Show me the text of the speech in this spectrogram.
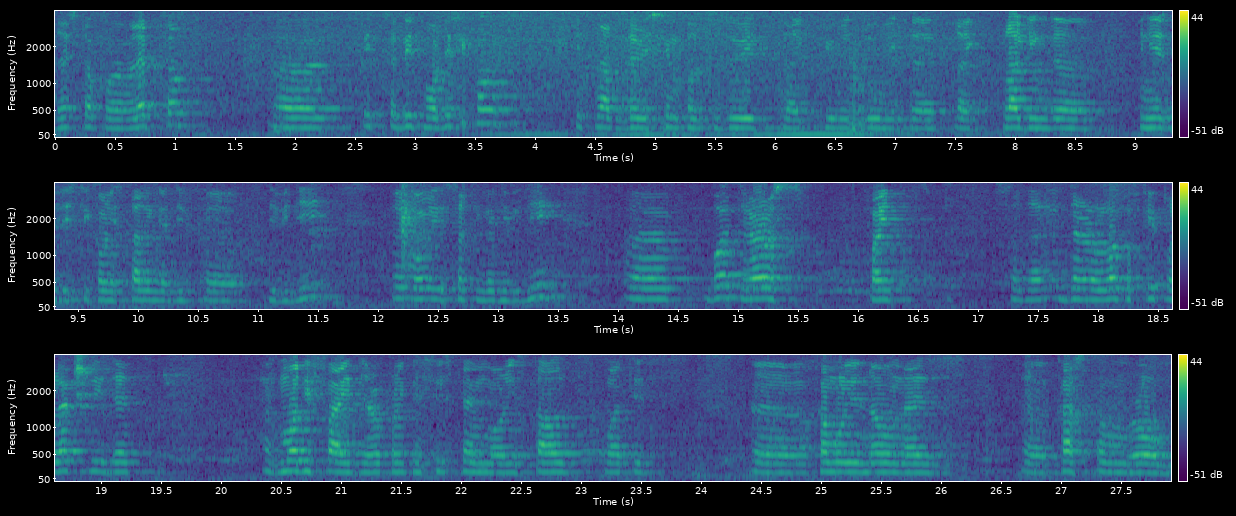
desktop or a laptop, uh, it's a bit more difficult. It's not very simple to do it like you would do with uh, like plugging the in USB stick or installing a uh, DVD uh, or inserting a DVD. Uh, but there are quite so there are a lot of people actually that have modified their operating system or installed what is uh, commonly known as uh, custom ROM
